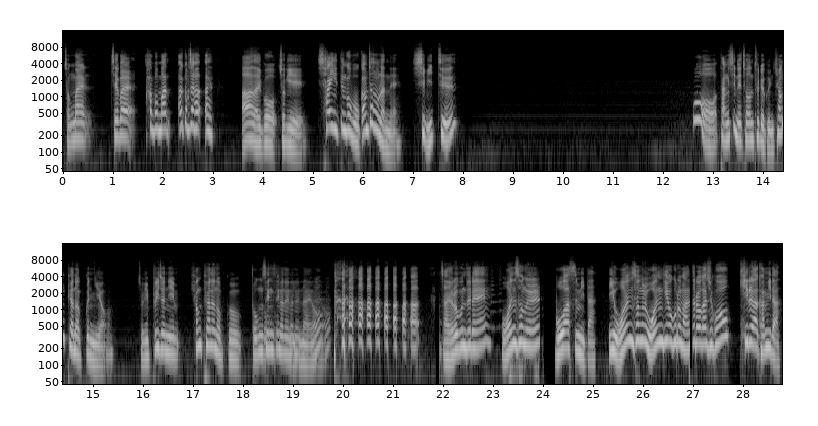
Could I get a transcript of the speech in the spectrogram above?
정말 제발 한 번만 아 깜짝아. 아나 이거 저기 샤이니 뜬 거 보고 깜짝 놀랐네. 12트. 오, 당신의 전투력은 형편없군요. 저기 프리저님 형편은 없고 동생 편은 있나요? 자, 여러분들의 원성을 모았습니다. 이 원성을 원기옥으로 만들어가지고 키르아 갑니다.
